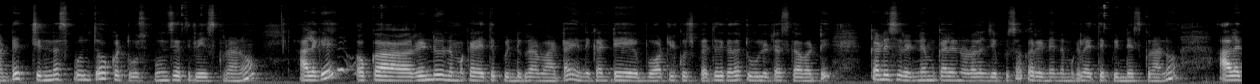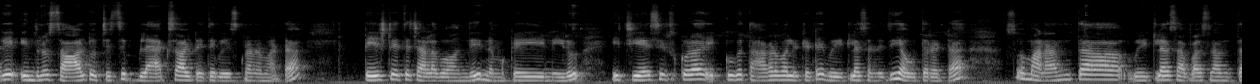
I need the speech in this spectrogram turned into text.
అంటే చిన్న స్పూన్తో ఒక టూ స్పూన్స్ అయితే వేసుకున్నాను. అలాగే ఒక రెండు నిమ్మకాయలు అయితే పిండుకున్నాను అనమాట ఎందుకంటే బాటిల్ కొంచెం పెద్దది కదా టూ లీటర్స్ కాబట్టి కనీసం రెండు నిమ్మకాయలు ఉండాలని చెప్పేసి ఒక రెండు నిమ్మకాయలు అయితే పిండేసుకున్నాను. అలాగే ఇందులో సాల్ట్ వచ్చేసి బ్లాక్ సాల్ట్ అయితే వేసుకున్నాను అనమాట టేస్ట్ అయితే చాలా బాగుంది. నిమ్మకాయ నీరు. ఈ చియా సీడ్స్ కూడా ఎక్కువగా తాగడం వల్ల ఏంటంటే వెయిట్ లాస్ అనేది అవుతారట. సో మనంత వెయిట్ లాస్ అవ్వాల్సినంత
